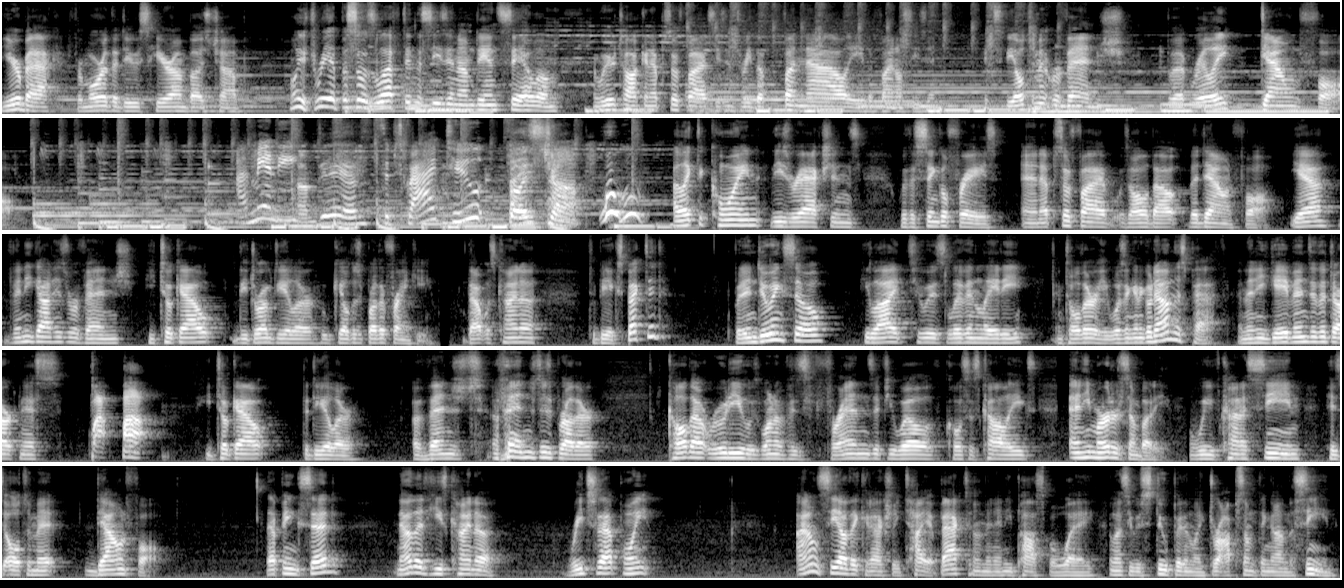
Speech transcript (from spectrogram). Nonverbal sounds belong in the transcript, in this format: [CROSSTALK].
You're back for more of the Deuce here on BuzzChomp. Only three episodes left in the season. I'm Dan Salem, and we are talking episode five, season three, the finale, the final season. It's the ultimate revenge, but really, downfall. I'm Mandi. I'm Dan. Subscribe to Buzz Chomp. Woo! I like to coin these reactions with a single phrase, and episode 5 was all about the downfall. Yeah, Vinny got his revenge. He took out the drug dealer who killed his brother Frankie. That was kind of to be expected, but in doing so, he lied to his live in lady and told her he wasn't going to go down this path. And then he gave in to the darkness. Bop, bop. He took out the dealer, avenged, [LAUGHS] avenged his brother. He called out Rudy, who was one of his friends, if you will, closest colleagues, and he murdered somebody. We've kind of seen his ultimate downfall. That being said, now that he's kind of reached that point, I don't see how they could actually tie it back to him in any possible way, unless he was stupid and like dropped something on the scene.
